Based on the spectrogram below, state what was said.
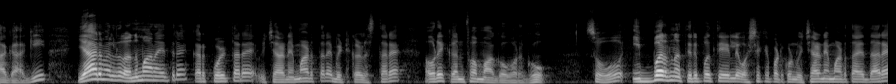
ಹಾಗಾಗಿ ಯಾರ ಮೇಲೆ ಅನುಮಾನ ಇದ್ದರೆ ಕರ್ಕೊಳ್ತಾರೆ, ವಿಚಾರಣೆ ಮಾಡ್ತಾರೆ, ಬಿಟ್ಟು ಕಳಿಸ್ತಾರೆ, ಅವರೇ ಕನ್ಫರ್ಮ್ ಆಗೋವರೆಗೂ. ಸೊ ಇಬ್ಬರನ್ನ ತಿರುಪತಿಯಲ್ಲಿ ವಶಕ್ಕೆ ಪಡ್ಕೊಂಡು ವಿಚಾರಣೆ ಮಾಡ್ತಾ ಇದ್ದಾರೆ.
